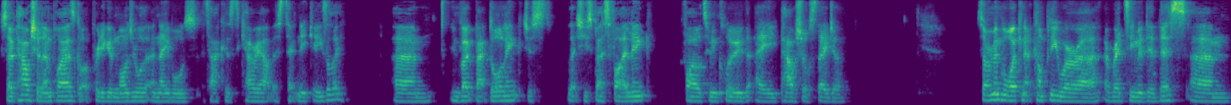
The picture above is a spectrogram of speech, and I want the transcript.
So PowerShell Empire has got a pretty good module that enables attackers to carry out this technique easily. Um, invoke backdoor link just lets you specify a link file to include a PowerShell stager. So I remember working at a company where uh, a red teamer did this, um,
